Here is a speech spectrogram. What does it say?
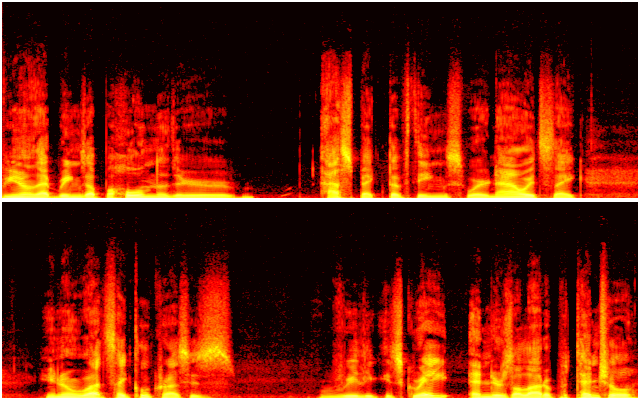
you know, that brings up a whole nother aspect of things where now it's like, you know what, cyclocross is really it's great, and there's a lot of potential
